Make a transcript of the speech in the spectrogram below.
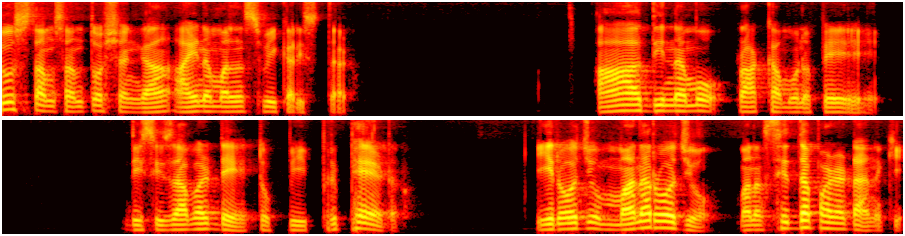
చూస్తాం సంతోషంగా ఆయన మనల్ని స్వీకరిస్తాడు. ఆ దినము రాకమునపే. This is our day to be prepared ఈరోజు మన రోజు మనం సిద్ధపడటానికి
